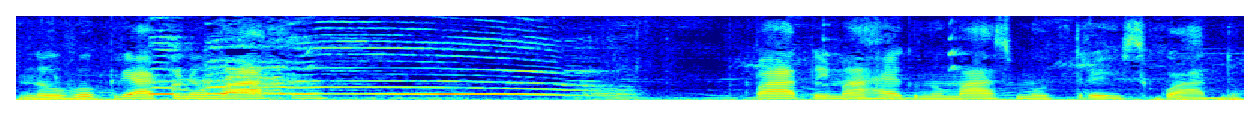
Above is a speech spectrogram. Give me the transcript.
Não vou criar aqui no máximo. Pato e marreco no máximo 3, 4.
